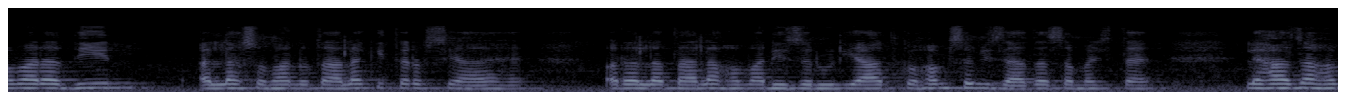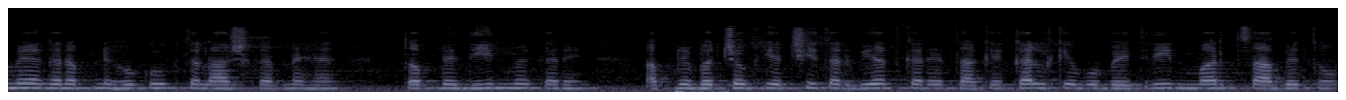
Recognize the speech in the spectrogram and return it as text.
ہمارا دین اللہ سبحان و تعالیٰ کی طرف سے آیا ہے۔ اور اللہ تعالیٰ ہماری ضروریات کو ہم سے بھی زیادہ سمجھتا ہے۔ لہٰذا ہمیں اگر اپنے حقوق تلاش کرنے ہیں تو اپنے دین میں کریں، اپنے بچوں کی اچھی تربیت کریں تاکہ کل کے وہ بہترین مرد ثابت ہوں۔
